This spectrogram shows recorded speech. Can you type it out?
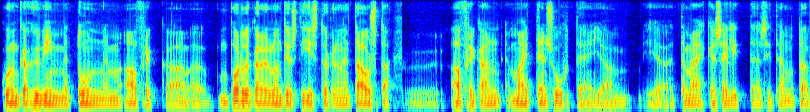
kuinka hyvin me tunnemme Afrikkaa. Portugalilla on tietysti historiallinen tausta Afrikan maiden suhteen ja, ja tämä ehkä selittää sitä, mutta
